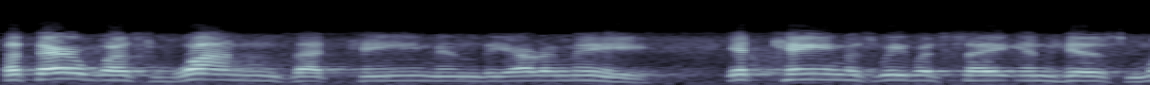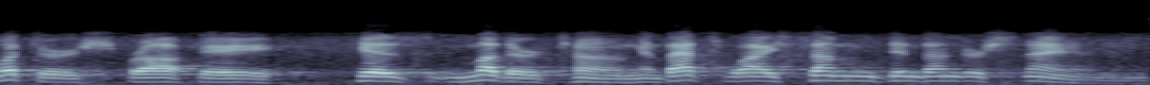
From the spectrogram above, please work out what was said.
But there was one that came in the Aramaic. It came, as we would say, in his Muttersprache, his mother tongue, and that's why some didn't understand.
